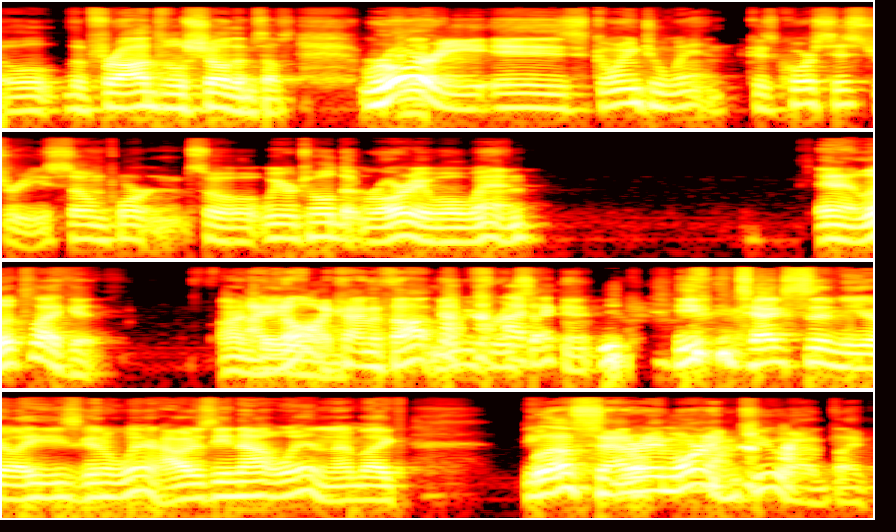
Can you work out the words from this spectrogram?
They'll, the frauds will show themselves. Rory is going to win because course history is so important. So we were told that Rory will win. and it looked like it. On I know. one. I kind of thought maybe for a second. You texted me. You're like, he's gonna win. How does he not win? And I'm like, Well, that was Saturday morning too. I was like,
